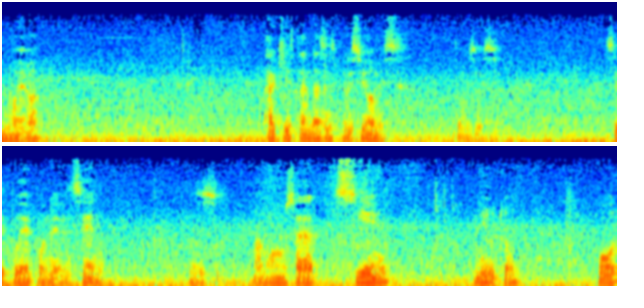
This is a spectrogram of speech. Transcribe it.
nueva aquí están las expresiones entonces se puede poner el seno entonces vamos a usar 100 newton por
